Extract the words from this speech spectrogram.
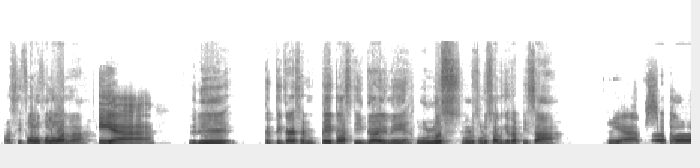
masih follow-followan lah. Iya. Jadi ketika SMP kelas 3 ini lulus, lulus-lulusan kita pisah. Iya, Eh, betul.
